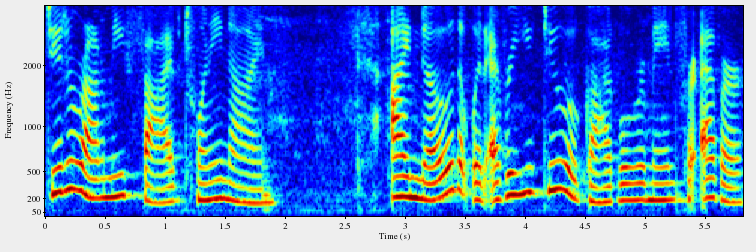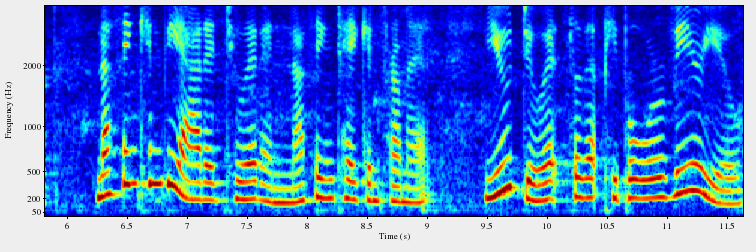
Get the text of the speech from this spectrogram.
Deuteronomy 5:29. I know that whatever you do, O God, will remain forever. Nothing can be added to it and nothing taken from it. You do it so that people will revere you.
